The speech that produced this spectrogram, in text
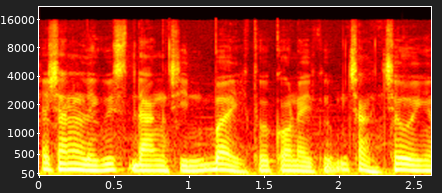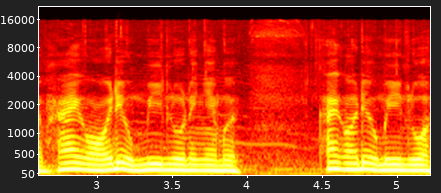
chắc chắn là Lewis đăng 97 thôi con này cũng chẳng chơi anh em. Hai gói đều min luôn anh em ơi. Hai gói đều min luôn.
